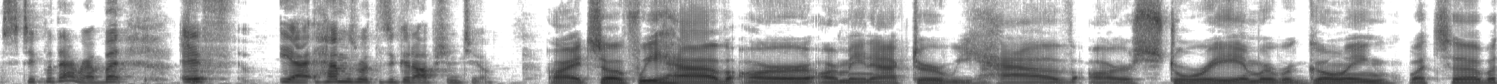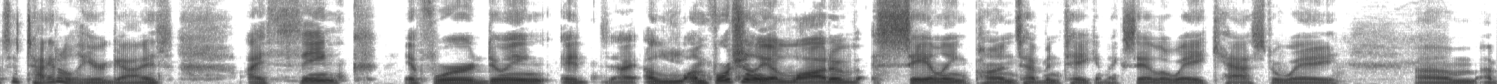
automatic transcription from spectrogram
stick with that route. But if yeah, Hemsworth is a good option too. All right, so if we have our our main actor, we have our story and where we're going. What's uh what's a title here, guys? I think if we're doing it, I, a- unfortunately, a lot of sailing puns have been taken, like sail away, cast away, um, a-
